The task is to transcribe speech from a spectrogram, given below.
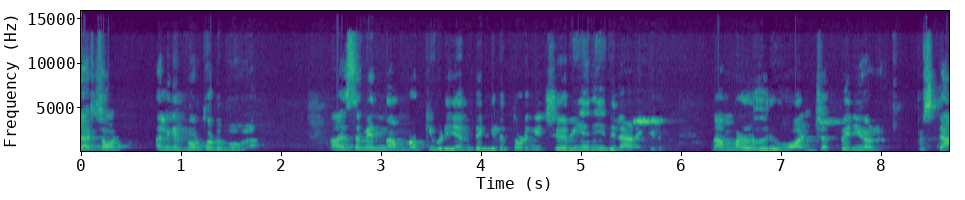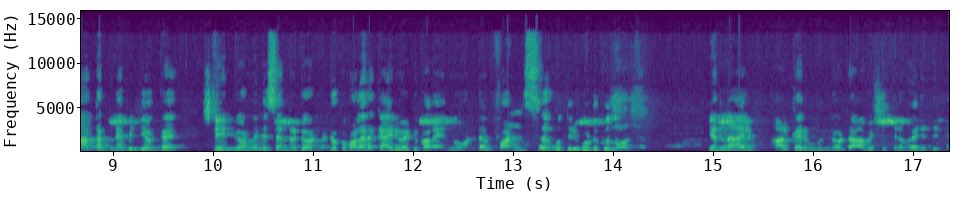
ദാറ്റ്സ് ഓൾ അല്ലെങ്കിൽ പുറത്തോട്ട് പോവുക. അതേസമയം നമുക്കിവിടെ എന്തെങ്കിലും തുടങ്ങി ചെറിയ രീതിയിലാണെങ്കിലും നമ്മൾ ഒരു ഓൺടർപ്രനിയർ ഇപ്പൊ സ്റ്റാർട്ടപ്പിനെ പറ്റിയൊക്കെ സ്റ്റേറ്റ് ഗവൺമെന്റ് സെൻട്രൽ ഗവൺമെന്റ് ഒക്കെ വളരെ കാര്യമായിട്ട് പറയുന്നുമുണ്ട് ഫണ്ട്സ് ഒത്തിരി കൊടുക്കുന്നുണ്ട് എന്നാലും ആൾക്കാർ മുന്നോട്ട് ആവശ്യത്തിന് വരുന്നില്ല.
